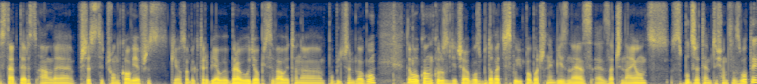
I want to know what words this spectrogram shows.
Starters, ale wszyscy członkowie, wszystkie osoby, które biały, brały udział, opisywały to na publicznym blogu. To był konkurs, gdzie trzeba było zbudować swój poboczny biznes, e, zaczynając z budżetem 1000 zł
